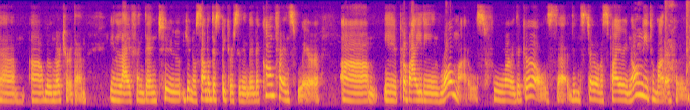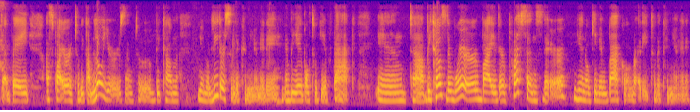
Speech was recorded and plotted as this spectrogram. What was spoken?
um, uh, will nurture them in life. And then, to you know, some of the speakers in the, conference were um, providing role models for the girls uh, instead of aspiring only to motherhood, that they aspire to become lawyers and to become, you know, leaders in the community and be able to give back. And uh, because they were, by their presence there, you know, giving back already to the community.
